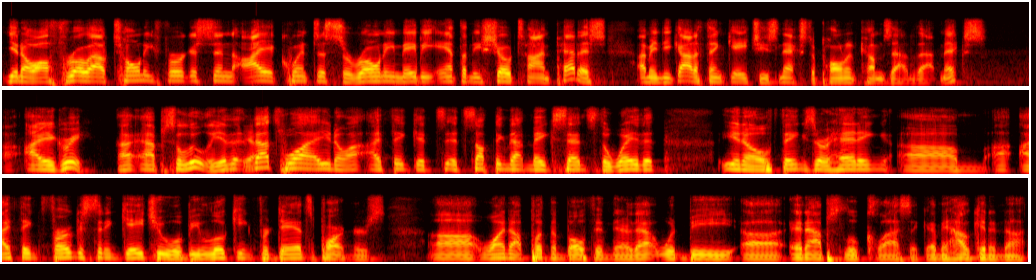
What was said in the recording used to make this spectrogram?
you know, I'll throw out Tony Ferguson, Iaquinta, Cerrone, maybe Anthony Showtime Pettis. I mean, you got to think Gaethje's next opponent comes out of that mix. I agree. Uh, absolutely. And th- Yeah. that's why, you know, I, I think it's it's something that makes sense the way that, you know, things are heading. Um, I, I think Ferguson and Gaethje will be looking for dance partners. Uh, why not put them both in there? That would be uh, an absolute classic. I mean, how can it not?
